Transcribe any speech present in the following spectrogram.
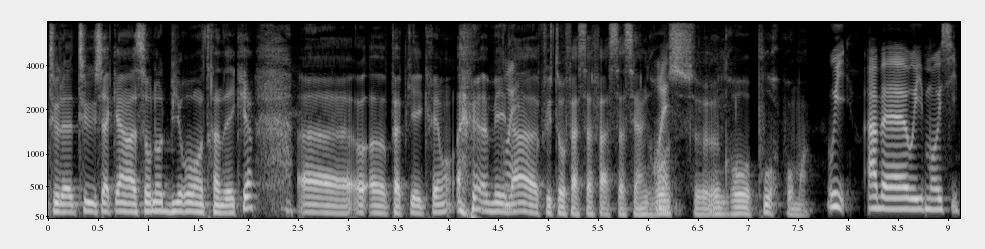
tout, chacun sur notre bureau en train d'écrire, euh, papier et crayon. Mais là, plutôt face à face. Ça, c'est un gros, un gros pour pour moi. Oui, ah bah oui, moi aussi.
